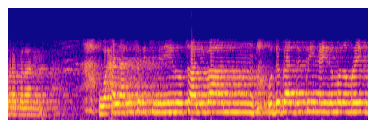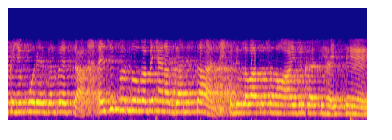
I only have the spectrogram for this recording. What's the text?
fara badan waxay arrintani timid iyadoo taalibaan u dabaaldegtay in ciidamada maraykanka iyo kuwa reer galbeedka ay si buuxda uga baxeen afghanistan. Kadib labaatan sano oo ay dalkaasi haysteen.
